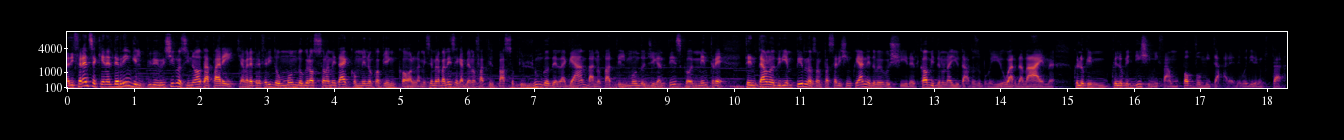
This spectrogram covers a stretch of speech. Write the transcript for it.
La differenza è che nel The Ring il, il riciclo si nota parecchio. Avrei preferito un mondo grosso alla metà e con meno copia e incolla. Mi sembra palese che abbiano fatto il passo più lungo della gamba, hanno fatto il mondo gigantesco e mentre tentavano di riempirlo sono passati 5 anni e dovevo uscire. Il Covid non ha aiutato, suppongo io. Guarda, Vine, quello che, quello che, dici mi fa un po' vomitare, devo dire in tutta,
